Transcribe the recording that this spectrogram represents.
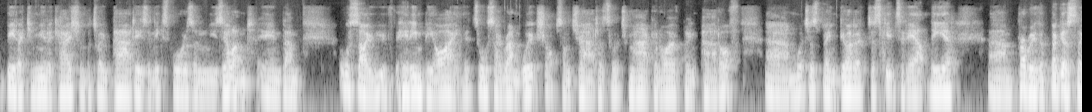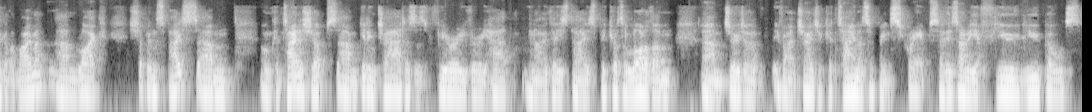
better communication between parties and exporters in New Zealand. And um, also, you've had MPI that's also run workshops on charters, which Mark and I have been part of, um, which has been good. It just gets it out there. Um, probably the biggest thing at the moment, um, like shipping space um, on container ships, um, getting charters is very, very hard, you know, these days because a lot of them, um, due to everyone changing containers, have been scrapped. So there's only a few new builds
